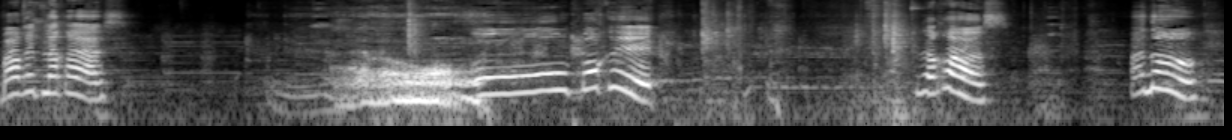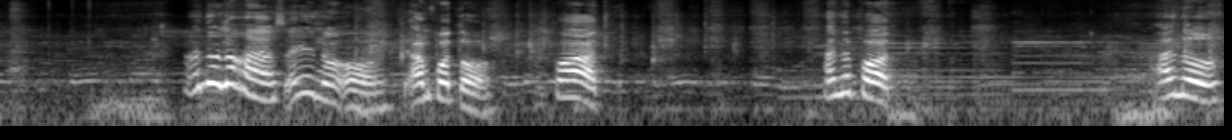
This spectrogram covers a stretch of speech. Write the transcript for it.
Bakit lakas? Oh, bakit? Lakas. Ano? Ano lakas? Ayun o, oh. Ampot o. Pot. Ano pot? Ano?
